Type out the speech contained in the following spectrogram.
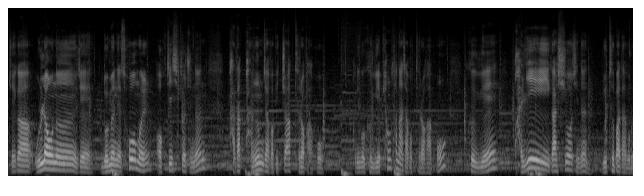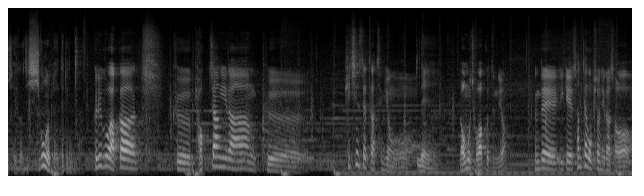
저희가 올라오는 이제 노면의 소음을 억제시켜주는 바닥 방음 작업이 쫙 들어가고 그리고 그 위에 평탄화 작업 들어가고 그 위에 관리가 쉬워지는 요트 바닥으로 저희가 이제 시공을 또 해드립니다. 그리고 아까 그 벽장이랑 그 키친 세트 같은 경우 네, 너무 좋았거든요. 근데 이게 선택 옵션이라서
